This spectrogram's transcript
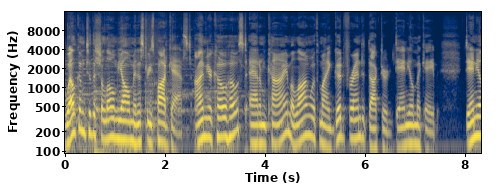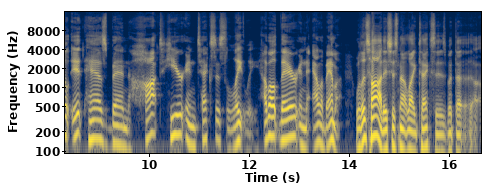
Welcome to the Shalom Y'all Ministries podcast. I'm your co host, Adam Kime, along with my good friend, Dr. Daniel McCabe. Daniel, it has been hot here in Texas lately. How about there in Alabama? Well, it's hot. It's just not like Texas. But the uh,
